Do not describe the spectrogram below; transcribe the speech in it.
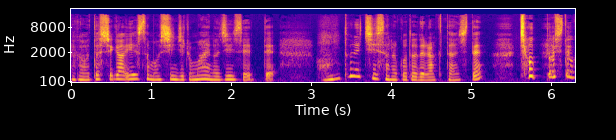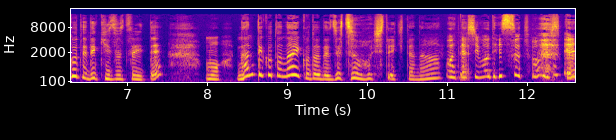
だから私がイエス様を信じる前の人生って本当に小さなことで落胆してちょっとしたことで傷ついてもうなんてことないことで絶望してきたな私もです。そうですか、え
